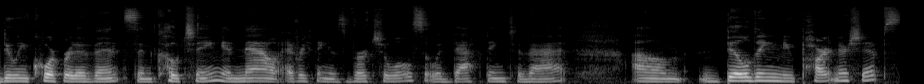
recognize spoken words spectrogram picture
doing corporate events and coaching, and now everything is virtual, so adapting to that. Um, building new partnerships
